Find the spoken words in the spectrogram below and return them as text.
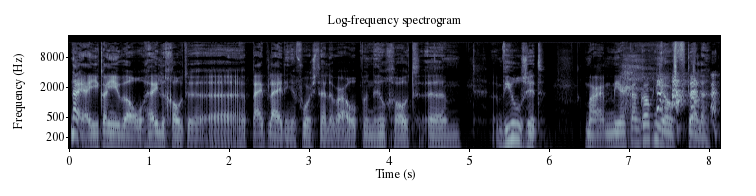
Nou ja, je kan je wel hele grote eh, pijpleidingen voorstellen... waarop een heel groot ehm, wiel zit. Maar meer kan ik ook niet over vertellen.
